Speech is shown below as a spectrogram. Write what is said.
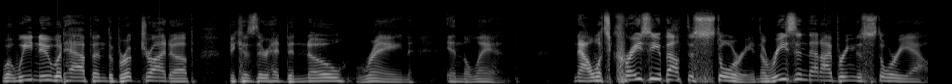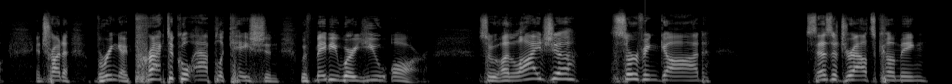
what we knew would happen, the brook dried up because there had been no rain in the land. Now, what's crazy about this story, and the reason that I bring this story out and try to bring a practical application with maybe where you are. So, Elijah serving God says a drought's coming,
